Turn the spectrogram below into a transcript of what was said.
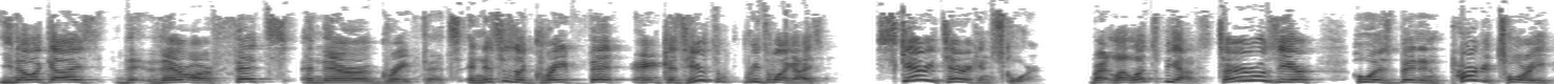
You know what, guys? There are fits and there are great fits. And this is a great fit eh, because here's the reason why, guys. Scary Terry can score. Right? Let's be honest. Terry Rozier who has been in purgatory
